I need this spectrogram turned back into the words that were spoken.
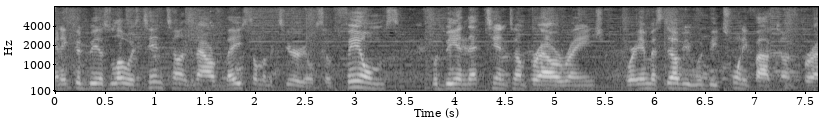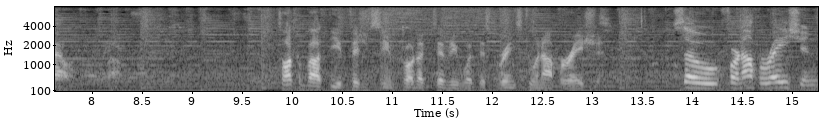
and it could be as low as 10 tons an hour based on the material. So films would be in that 10 ton per hour range, where MSW would be 25 tons per hour. Talk about the efficiency and productivity, what this brings to an operation. So for an operation,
